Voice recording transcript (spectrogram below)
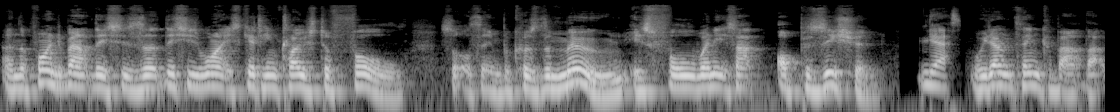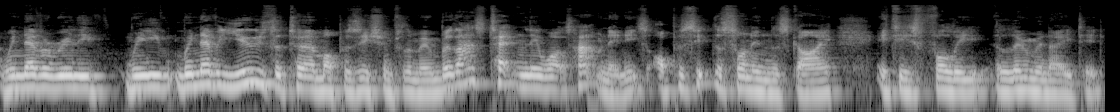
And the point about this is that this is why it's getting close to full, sort of thing, because the moon is full when it's at opposition. Yes We don't think about that. We never really we we never use the term opposition for the moon, but that's technically what's happening. It's opposite the sun in the sky. It is fully illuminated.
